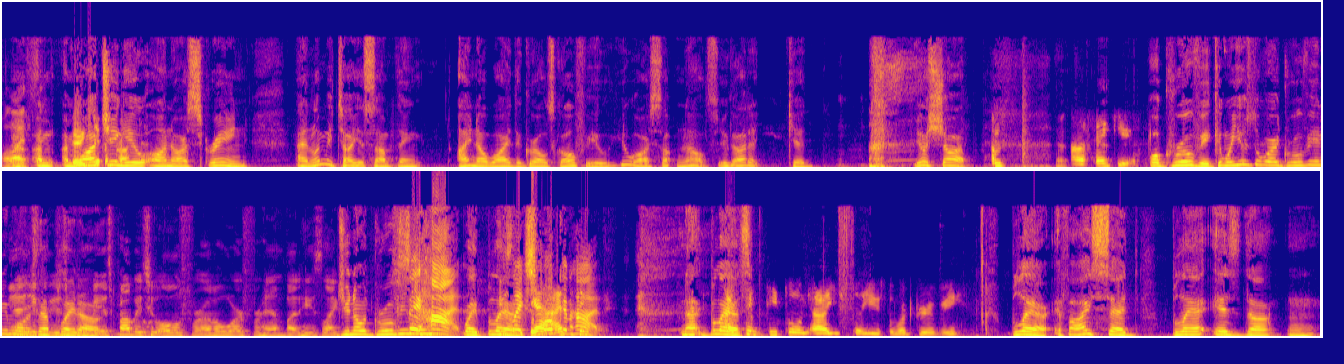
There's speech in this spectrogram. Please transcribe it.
Yeah, I'm, I'm watching you on our screen, and let me tell you something. I know why the girls go for you. You are something else. You got it, kid. You're sharp. Um, Uh, thank you. Or groovy. Can we use the word groovy anymore? you Is that use played groovy. out? It's probably too old for of a word for him, but he's like. Do you know what groovy Just say means? hot. Wait, Blare. He's like Yeah, I smoking think- hot. Not Blare, I think people uh, still use the word groovy. Blare, if I said Blare is the, mm,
